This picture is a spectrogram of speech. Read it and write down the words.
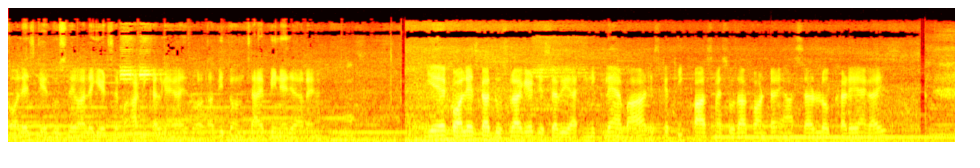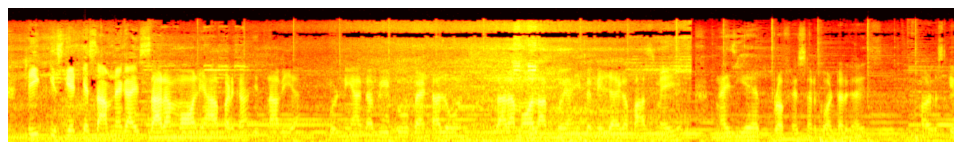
कॉलेज के दूसरे वाले गेट से बाहर निकल गए गाइज़ और अभी तो हम चाय पीने जा रहे हैं. ये है कॉलेज का दूसरा गेट जिससे अभी निकले हैं बाहर. इसके ठीक पास में सुधा काउंटर यहाँ सर लोग खड़े हैं गाइज़ ठीक, इस गेट के सामने गाइज़ सारा मॉल यहाँ पर का, जितना भी है. पूर्णिया का वी टू पेंटालून सारा मॉल आपको यहीं पे मिल जाएगा पास में ही। गाइज़ ये है प्रोफेसर क्वार्टर गाइज़ और उसके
